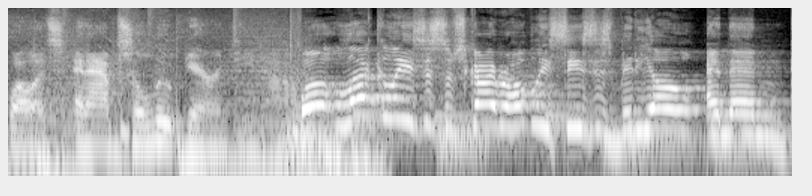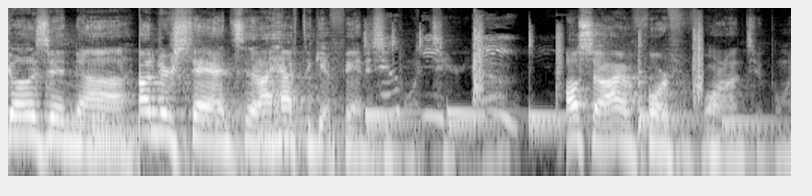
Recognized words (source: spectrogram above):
Well, it's an absolute guarantee now. Well, luckily he's a subscriber. Hopefully he sees this video and then goes and uh, understands that I have to get fantasy points here. Also, I'm four for four on two points.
